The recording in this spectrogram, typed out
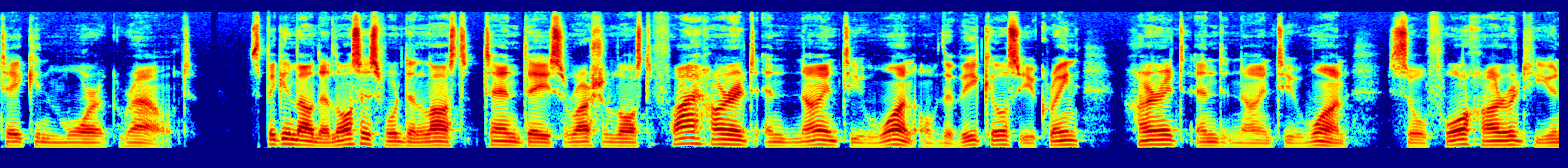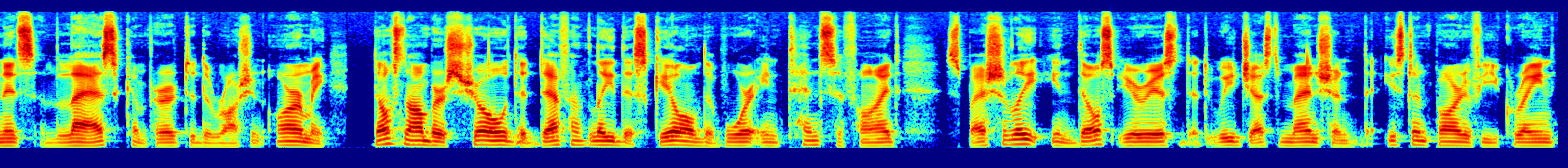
taking more ground. Speaking about the losses for the last 10 days, Russia lost 591 of the vehicles, Ukraine 191, so 400 units less compared to the Russian army. Those numbers show that definitely the scale of the war intensified, especially in those areas that we just mentioned, the eastern part of Ukraine,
